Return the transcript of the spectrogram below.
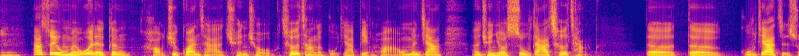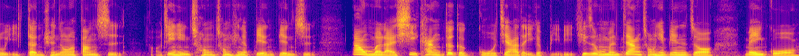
嗯，那所以我们为了更好去观察全球车厂的股价变化，我们将呃全球十五大车厂的的股价指数以等权重的方式，好进行重重新的编编制。那我们来细看各个国家的一个比例。其实我们这样重新编制之后，美国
